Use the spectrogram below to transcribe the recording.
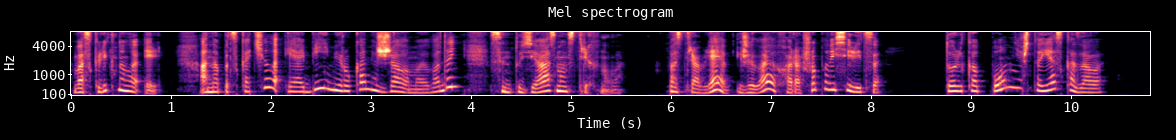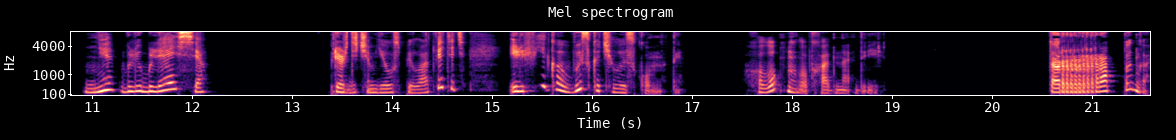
Воскликнула Эль. Она подскочила и обеими руками сжала мою ладонь, с энтузиазмом встряхнула. Поздравляю и желаю хорошо повеселиться. Только помни, что я сказала. Не влюбляйся. Прежде чем я успела ответить, эльфийка выскочила из комнаты. Хлопнула входная дверь. Таррапыга!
